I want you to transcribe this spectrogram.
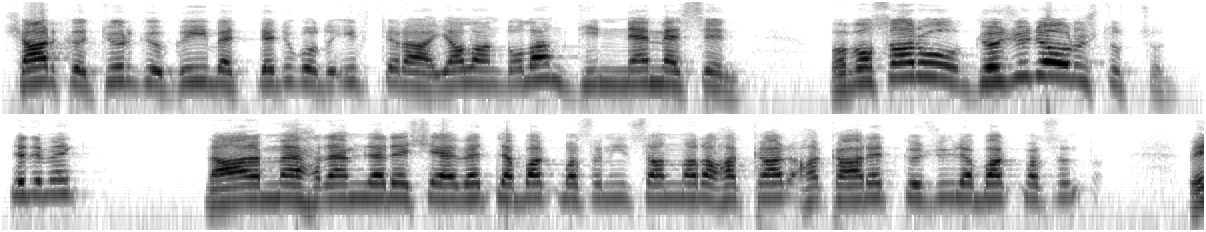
Şarkı, türkü, gıybet, dedikodu, iftira, yalan dolan dinlemesin. Ve basaru gözü de oruç tutsun. Ne demek? Mehremlere şehvetle bakmasın, insanlara hakar, hakaret gözüyle bakmasın. Ve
